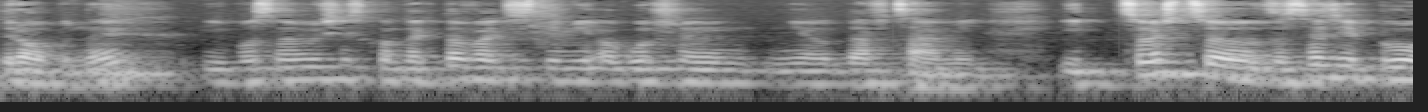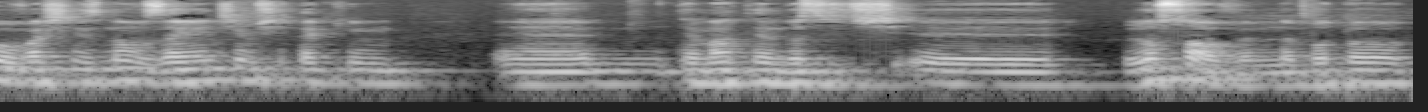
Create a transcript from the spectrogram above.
drobnych i postanowił się skontaktować z tymi ogłoszeniodawcami. I coś, co w zasadzie było właśnie znowu zajęciem się takim tematem dosyć e, losowym, no bo to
